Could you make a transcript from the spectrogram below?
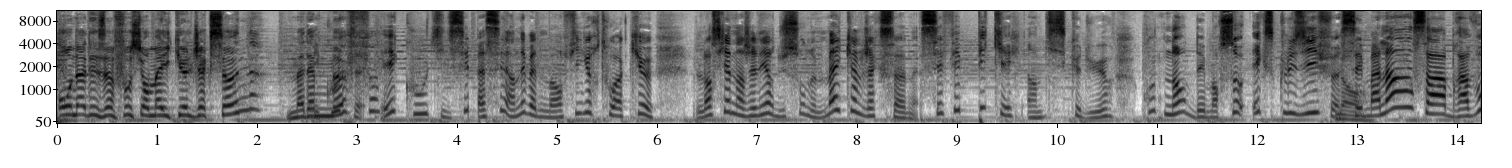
On a des infos sur Michael Jackson Madame écoute, Meuf Écoute, il s'est passé un événement. Figure-toi que l'ancien ingénieur du son de Michael Jackson s'est fait piquer un disque dur contenant des morceaux exclusifs. C'est malin ça, bravo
